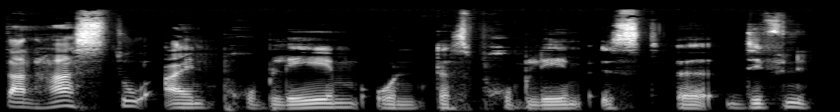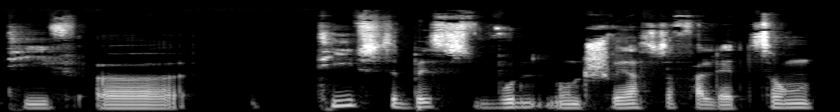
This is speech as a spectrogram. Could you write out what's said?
dann hast du ein Problem und das Problem ist äh, definitiv äh, tiefste Bisswunden und schwerste Verletzungen.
